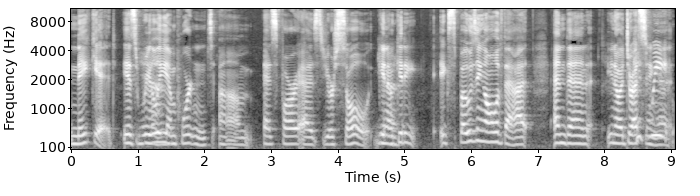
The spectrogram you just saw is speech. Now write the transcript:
naked is really important um, as far as your soul you know getting exposing all of that and then you know addressing we, it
